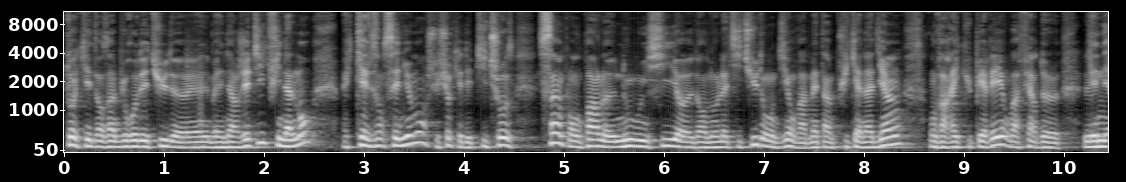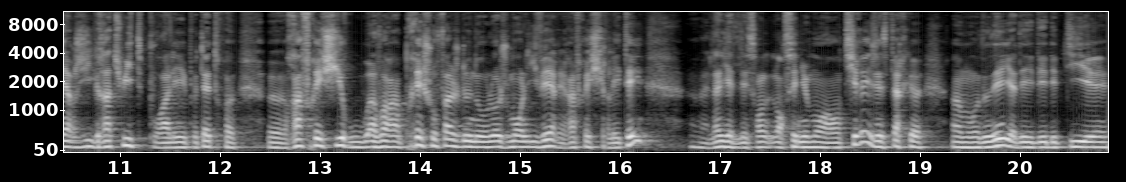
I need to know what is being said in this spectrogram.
toi qui es dans un bureau d'études euh, énergétiques, finalement, quels enseignements? Je suis sûr qu'il y a des petites choses simples. On parle, nous, ici, euh, dans nos latitudes, on dit on va mettre un puits canadien, on va récupérer, on va faire de l'énergie gratuite pour aller peut-être euh, rafraîchir ou avoir un préchauffage de nos logements l'hiver et rafraîchir l'été. Euh, là, il y a de l'enseignement à en tirer. J'espère qu'à un moment donné, il y a des, des, petits euh,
